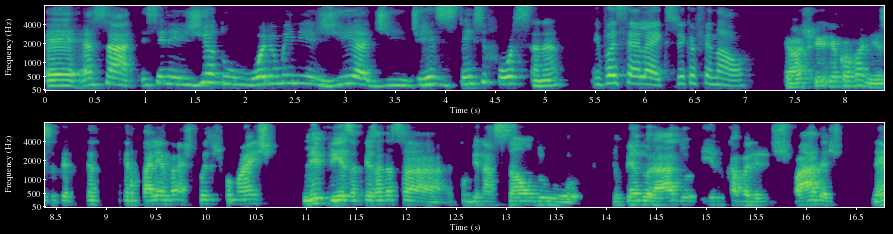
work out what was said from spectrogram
É, essa, essa energia do humor é uma energia de, de resistência e força, né? E você, Alex, dica final? Eu acho que ele é com a Vanessa, tentar levar as coisas com mais leveza, apesar dessa combinação do, do pendurado e do cavaleiro de espadas, né?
